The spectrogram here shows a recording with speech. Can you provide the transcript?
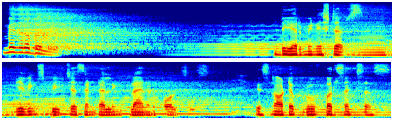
miserably. Dear ministers, giving speeches and telling planned policies is not a proof for success.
